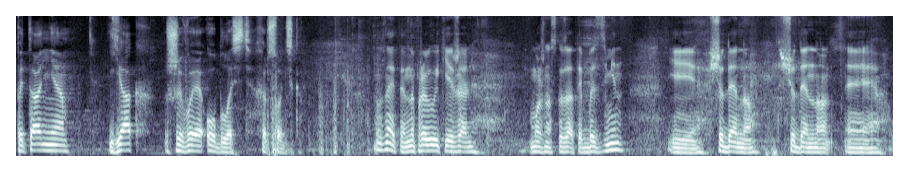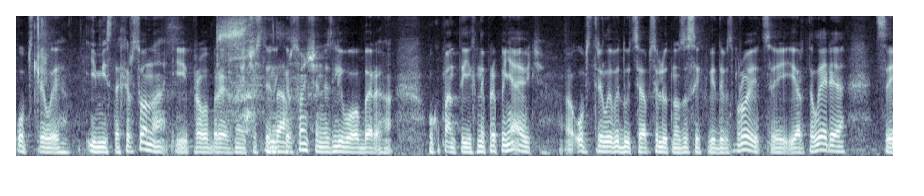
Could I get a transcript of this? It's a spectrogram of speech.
питання: як живе область Херсонська? Ну, знаєте, на превеликий жаль, можна сказати, без змін. І щоденно, щоденно е, обстріли і міста Херсона, і правобережної частини Да. Херсонщини з лівого берега. Окупанти їх не припиняють. Е, Обстріли ведуться абсолютно з усіх видів зброї. Це і артилерія, Це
